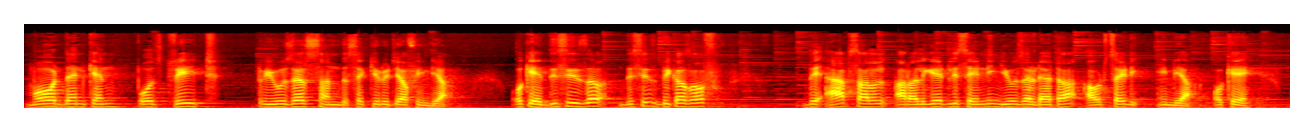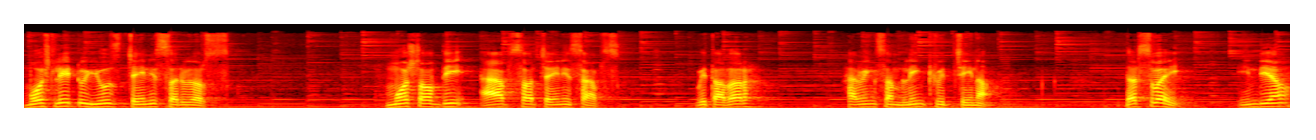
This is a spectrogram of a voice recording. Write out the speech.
more than can pose threat to users and the security of India. Okay, this is a this is because of the apps are, are allegedly sending user data outside India. Okay, mostly to use Chinese servers. Most of the apps are Chinese apps, with other having some link with China. That's why India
